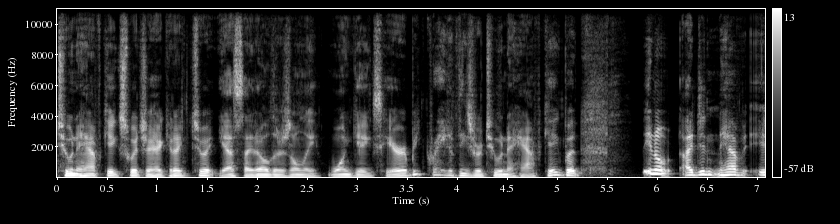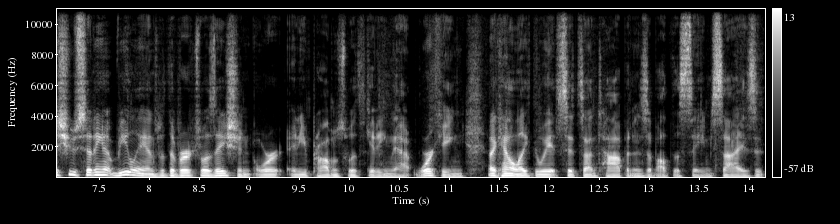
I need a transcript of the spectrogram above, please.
two and a half gig switch I had connected to it. Yes, I know there's only one gigs here. It'd be great if these were two and a half gig, but you know, I didn't have issues setting up VLANs with the virtualization or any problems with getting that working. And I kind of like the way it sits on top and is about the same size. It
